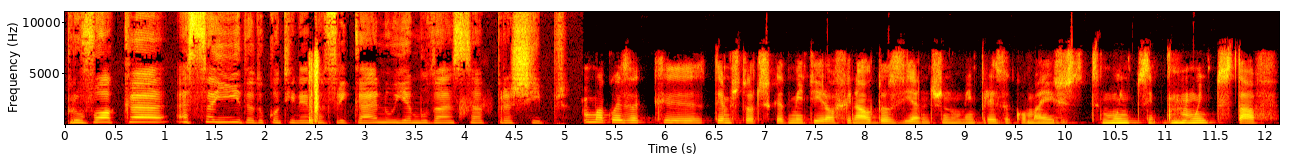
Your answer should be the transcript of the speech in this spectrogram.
provoca a saída do continente africano e a mudança para Chipre? Uma coisa que temos todos que admitir ao final de 12 anos numa empresa com mais de muito, muito staff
